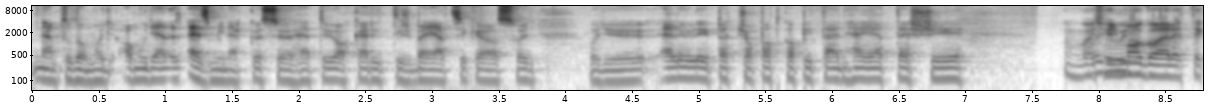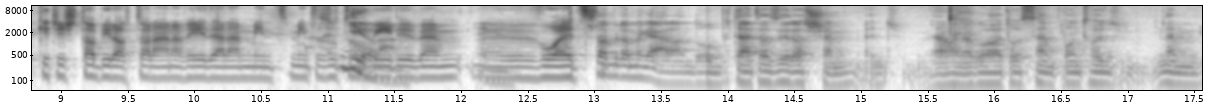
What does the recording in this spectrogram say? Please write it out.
Nem tudom, hogy amúgy ez, ez minek köszönhető, akár itt is bejátszik-e az, hogy, hogy ő előlépett csapatkapitány helyettesé, Vagy Hogy hogy úgy- maga előtt egy kicsit stabilabb talán a védelem, mint, mint az utóbbi Nyilván. időben ö, volt. Stabilan meg állandóbb, tehát azért az sem egy elhanyagolható szempont, hogy nem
